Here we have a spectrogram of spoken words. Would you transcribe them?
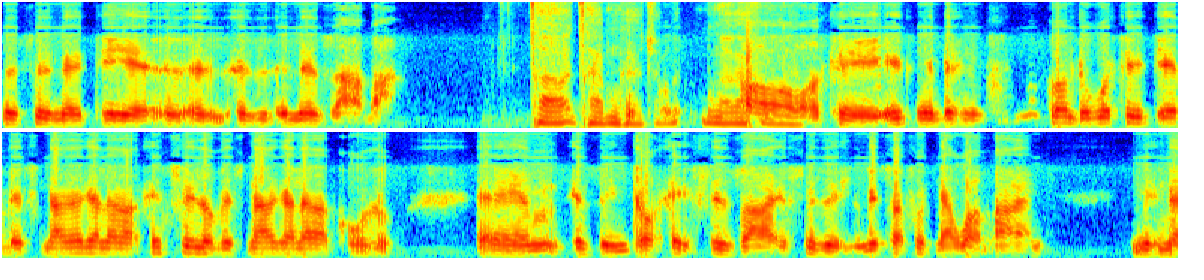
besinetiye lezaba cha cha mkhatshwa bungakafika. Oh okay. Ngibe konke ukuthi itiye besinakekela isilo besinakekela kakhulu em izinto ezisizayo sizidlulisa futhi nakwabanye. Mina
